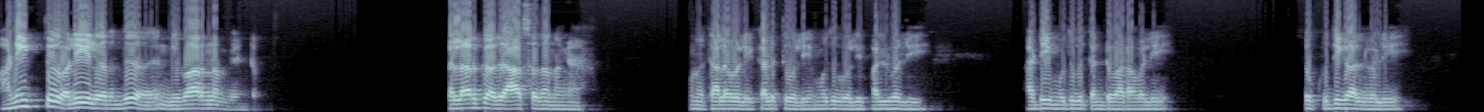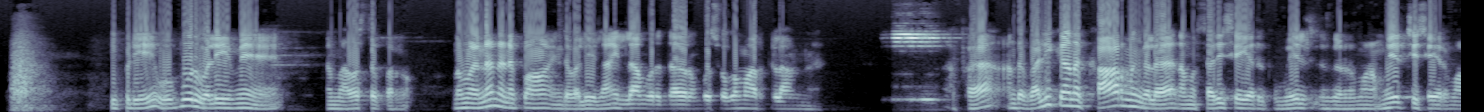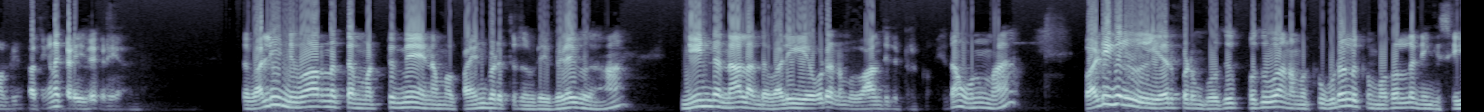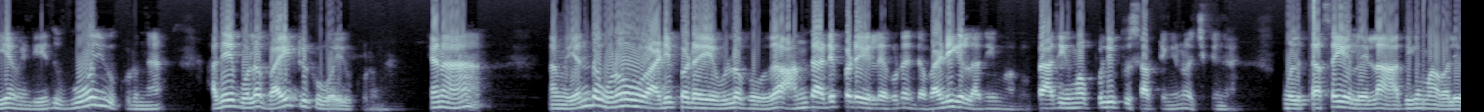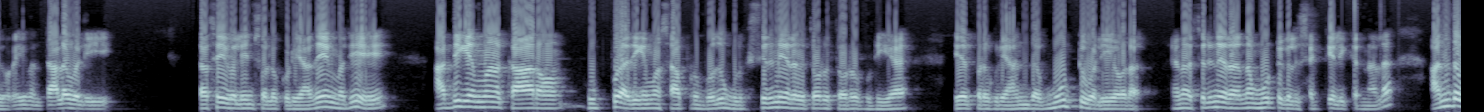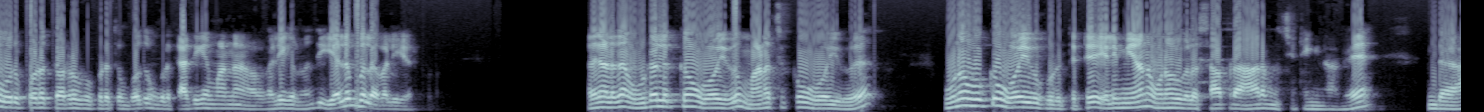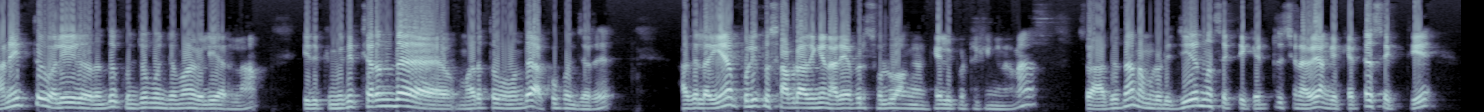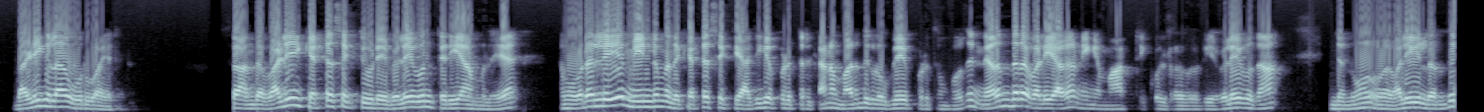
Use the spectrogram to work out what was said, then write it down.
அனைத்து வழியிலிருந்து நிவாரணம் வேண்டும். எல்லாருக்கும் அது ஆசை தானேங்க. உங்க தலைவலி கழுத்து வலி முதுகு வலி பல்வலி அடி முதுகு தண்டு வட வலி ஸோ குதிகால் வலி. இப்படி ஒவ்வொரு வழியுமே நம்ம அவஸ்தைப்படுறோம். நம்ம என்ன நினைப்போம்? இந்த வழியெல்லாம் இல்லாமல் இருந்தால் ரொம்ப சுகமாக இருக்கலாம்னு. அப்ப அந்த வலிக்கான காரணங்களை நம்ம சரி செய்யறதுக்கு முயற்சி முயற்சி செய்யறோமா அப்படின்னு பார்த்தீங்கன்னா கிடையவே கிடையாது. இந்த வலி நிவாரணத்தை மட்டுமே நம்ம பயன்படுத்துறதுடைய விளைவு தான் நீண்ட நாள் அந்த வலியோட நம்ம வாழ்ந்துகிட்டு இருக்கோம். இதுதான் உண்மை. வலிகள் ஏற்படும் போது பொதுவா நமக்கு உடலுக்கு முதல்ல நீங்க செய்ய வேண்டியது ஓய்வு கொடுங்க. அதே போல வயிற்றுக்கு ஓய்வு கொடுங்க. ஏன்னா நம்ம எந்த உணவு அடிப்படை உள்ள போகுதோ அந்த அடிப்படையில் கூட இந்த வலிகள் அதிகமாகும். இப்போ அதிகமாக புளிப்பு சாப்பிட்டீங்கன்னு வச்சுக்கோங்க. உங்களுக்கு தசைகள் எல்லாம் அதிகமாக வலி வரும். ஈவன் தலைவலி தசை வலின்னு சொல்லக்கூடிய அதே மாதிரி அதிகமாக காரம் உப்பு அதிகமாக சாப்பிடும்போது உங்களுக்கு சிறுநீரகத்தோட தொடர்புடைய ஏற்படக்கூடிய அந்த மூட்டு வலியோட ஏன்னா சிறுநீரகம் தான் மூட்டுகளுக்கு சக்தி அளிக்கிறதுனால அந்த உறுப்போட தொடர்பு படுத்தும் போது உங்களுக்கு அதிகமான வலிகள் வந்து எலும்புல வலி ஏற்படும். அதனாலதான் உடலுக்கும் ஓய்வு மனசுக்கும் ஓய்வு உணவுக்கும் ஓய்வு கொடுத்துட்டு எளிமையான உணவுகளை சாப்பிட ஆரம்பிச்சிட்டிங்கனாவே இந்த அனைத்து வழியிலிருந்து கொஞ்சம் கொஞ்சமாக வெளியேறலாம். இதுக்கு மிகச்சிறந்த மருத்துவம் வந்து அக்குபஞ்சரு. அதில் ஏன் புளிப்பு சாப்பிடாதீங்க? நிறைய பேர் சொல்லுவாங்க கேள்விப்பட்டிருக்கீங்கன்னா ஸோ அதுதான் நம்மளுடைய ஜீரண சக்தி கெட்டுருச்சுனாவே அங்கே கெட்ட சக்தி வழிகளாக உருவாயிருது. ஸோ அந்த வழி கெட்ட சக்தியுடைய விளைவுன்னு தெரியாமலே நம்ம உடல்லையே மீண்டும் அந்த கெட்ட சக்தியை அதிகப்படுத்துறதுக்கான மருந்துகளை உபயோகப்படுத்தும் போது நிரந்தர வழியாக நீங்க மாற்றிக்கொள்றதுடைய விளைவு தான் இந்த நோ வழியிலிருந்து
